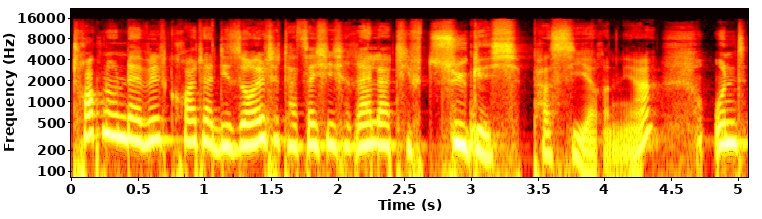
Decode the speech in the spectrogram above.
Trocknung der Wildkräuter, die sollte tatsächlich relativ zügig passieren, ja. Und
